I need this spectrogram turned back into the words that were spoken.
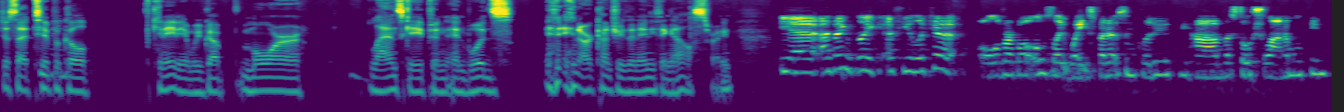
just that mm-hmm. typical mm-hmm. Canadian. We've got more landscape and, and woods in, in our country than anything else, right? Yeah, I think like if you look at all of our bottles, like white spirits included, we have a social animal theme.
